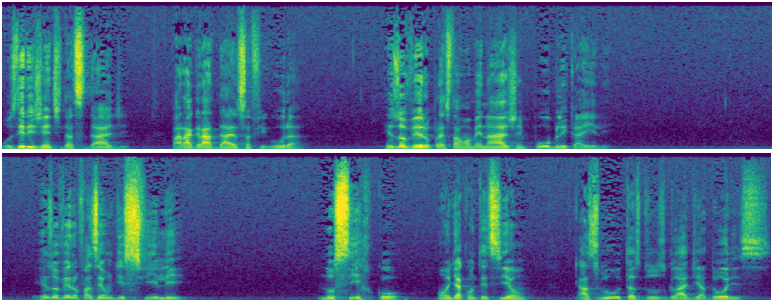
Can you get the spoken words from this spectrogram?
os dirigentes da cidade, para agradar essa figura, resolveram prestar uma homenagem pública a ele. Resolveram fazer um desfile no circo onde aconteciam as lutas dos gladiadores.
